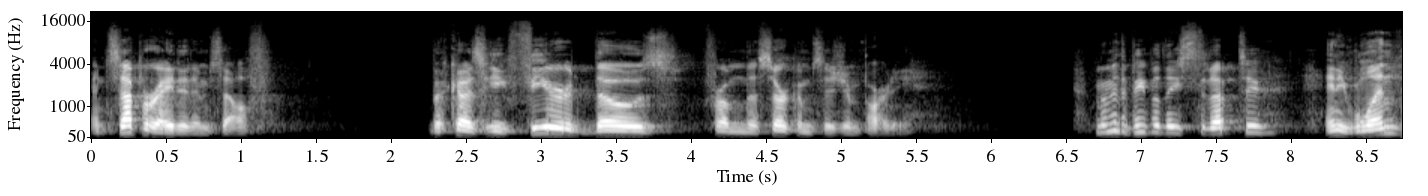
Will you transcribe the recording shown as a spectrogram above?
and separated himself because he feared those from the circumcision party. Remember the people that he stood up to? And he won?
